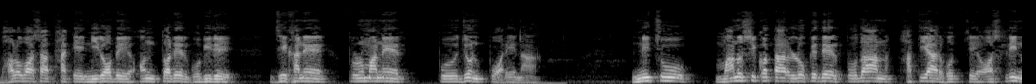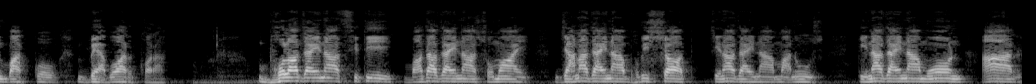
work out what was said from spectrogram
ভালোবাসা থাকে নীরবে, অন্তরের গভীরে, যেখানে প্রমাণের প্রয়োজন পড়ে না। নিচু মানসিকতার লোকেদের প্রধান হাতিয়ার হচ্ছে অশ্লীল বাক্য ব্যবহার করা। ভোলা যায় না স্মৃতি, বাধা যায় না সময়, জানা যায় না ভবিষ্যৎ, চেনা যায় না মানুষ, কেনা যায় না মন, আর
